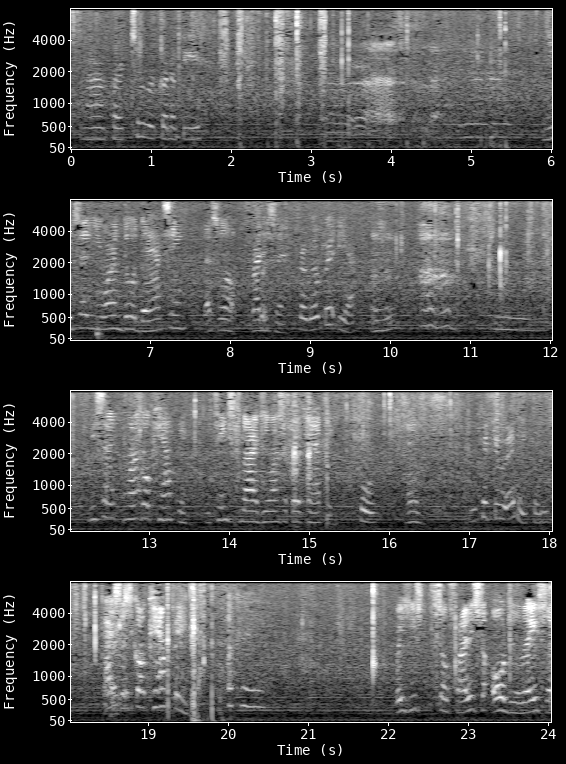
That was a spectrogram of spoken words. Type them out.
Tomorrow, part two, we're gonna be. Uh, you said you want to do dancing? That's what Freddie said. For a little bit, yeah. Mm-hmm. He said you want to go camping. We changed plans. He wants to go camping. Cool. Hey, We could do anything. guys, let's go camping. Okay. Wait, he's so Friday's the oldest, right? So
